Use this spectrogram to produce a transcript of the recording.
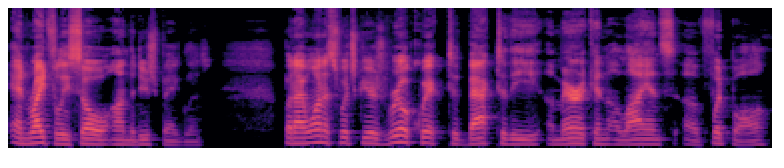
and rightfully so, on the douchebag list. But I want to switch gears real quick to back to the American Alliance of Football.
